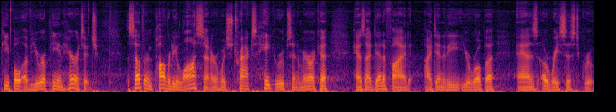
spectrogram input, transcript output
people of European heritage. The Southern Poverty Law Center, which tracks hate groups in America, has identified Identity Evropa as a racist group.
